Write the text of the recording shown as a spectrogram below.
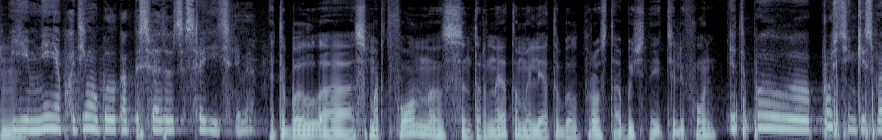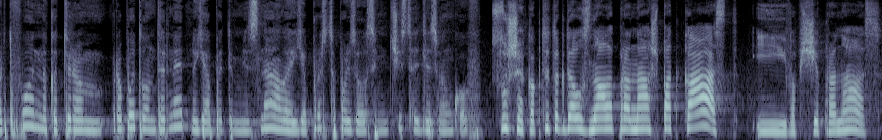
Мгм. и мне необходимо было как-то связываться с родителями. Это был а, смартфон с интернетом или это был просто обычный телефон? Это был простенький смартфон, на котором работал интернет, но я об этом не знала, я просто пользовалась им чисто для звонков. Слушай, а как ты тогда узнала про наш подкаст и вообще про нас?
